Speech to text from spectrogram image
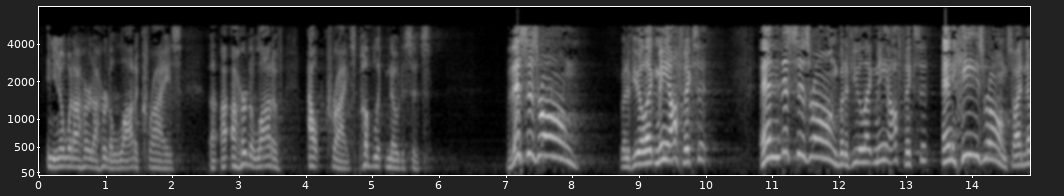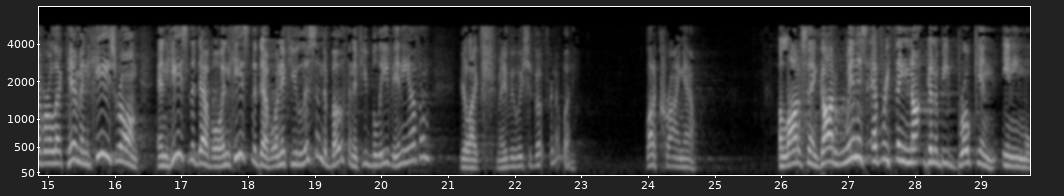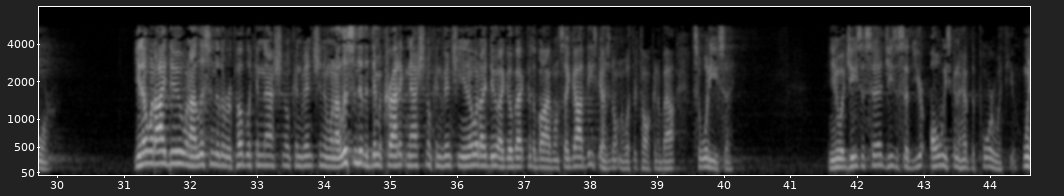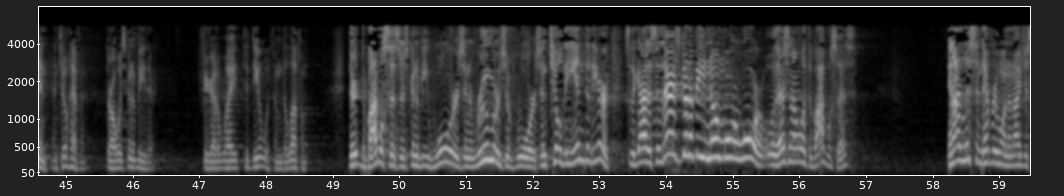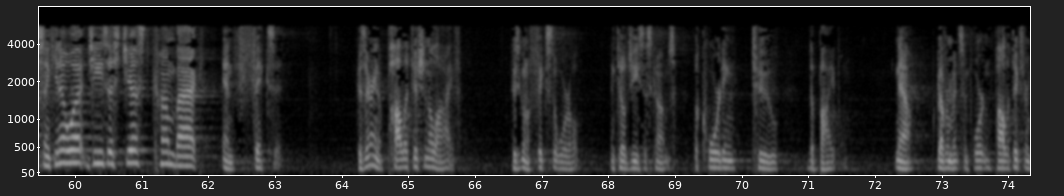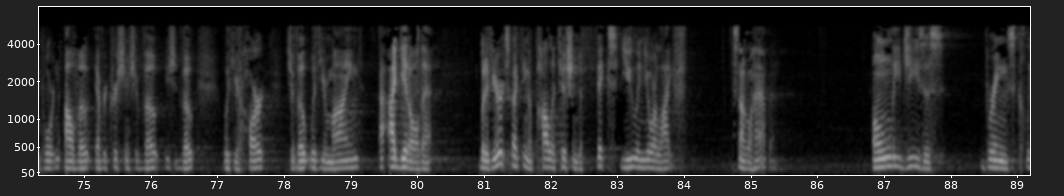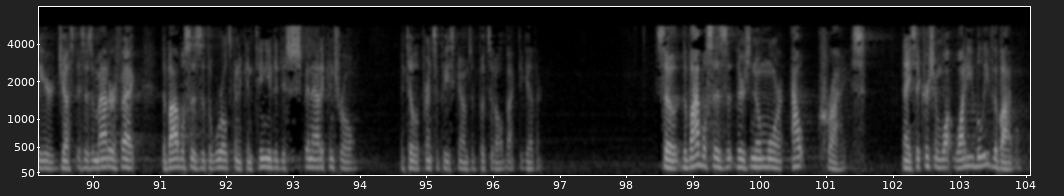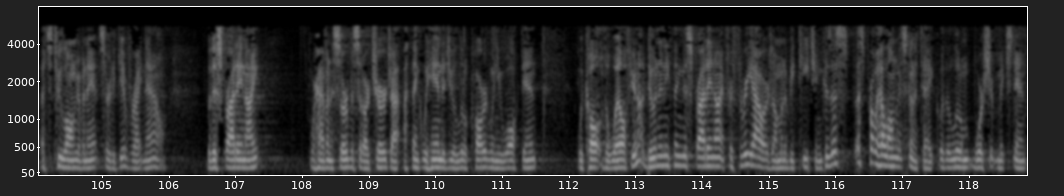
And you know what I heard? I heard a lot of cries. Uh, I, I heard a lot of outcries, public notices. This is wrong, but if you elect me, I'll fix it. And this is wrong, but if you elect me, I'll fix it. And he's wrong, so I'd never elect him, and he's wrong, and he's the devil, and he's the devil. And if you listen to both, and if you believe any of them, you're like, maybe we should vote for nobody. A lot of crying out. A lot of saying, God, when is everything not going to be broken anymore? You know what I do when I listen to the Republican National Convention and when I listen to the Democratic National Convention? You know what I do? I go back to the Bible and say, God, these guys don't know what they're talking about. So what do you say? You know what Jesus said? Jesus said, You're always going to have the poor with you. When? Until heaven. They're always going to be there. Figure out a way to deal with them, to love them. There, the Bible says there's going to be wars and rumors of wars until the end of the earth. So the guy that says, There's going to be no more war. Well, that's not what the Bible says. And I listen to everyone and I just think, you know what? Jesus, just come back and fix it. Because there ain't a politician alive who's going to fix the world until Jesus comes, according to the Bible. Now, government's important, politics are important. I'll vote. Every Christian should vote. You should vote with your heart, you should vote with your mind. I, I get all that. But if you're expecting a politician to fix you and your life, it's not going to happen. Only Jesus brings clear justice. As a matter of fact, the Bible says that the world's going to continue to just spin out of control until the Prince of Peace comes and puts it all back together. So the Bible says that there's no more outcries. Now you say, Christian, why, why do you believe the Bible? That's too long of an answer to give right now. But this Friday night, we're having a service at our church. I, I think we handed you a little card when you walked in. We call it the well. If you're not doing anything this Friday night for three hours, I'm going to be teaching because that's that's probably how long it's going to take with a little worship mixed in.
